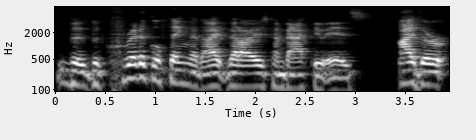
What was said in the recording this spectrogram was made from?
the, the critical thing that I that I always come back to is either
